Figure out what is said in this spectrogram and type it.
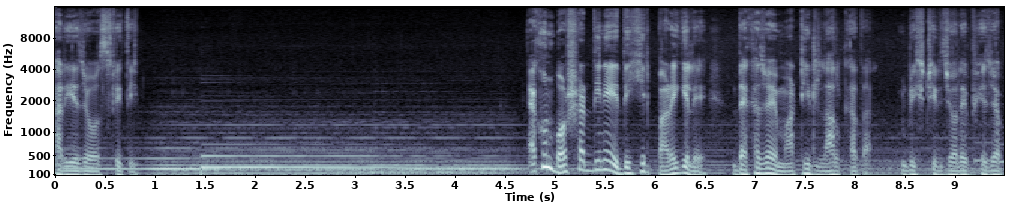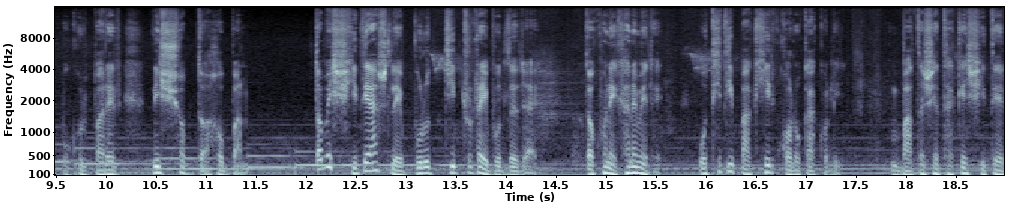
হারিয়ে যাওয়া স্মৃতি। এখন বর্ষার দিনে এ দিঘির পাড়ে গেলে দেখা যায় মাটির লাল কাদা। বৃষ্টির জলে ভেজা পুকুর পাড়ের নিঃশব্দ আহ্বান। তবে শীতে আসলে পুরো চিত্রটাই বদলে যায়। তখন এখানে মেলে অতিথি পাখির কলকাকলি। বাতাসে থাকে শীতের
